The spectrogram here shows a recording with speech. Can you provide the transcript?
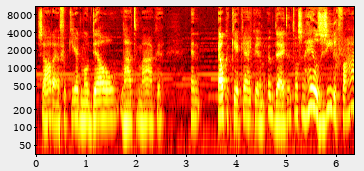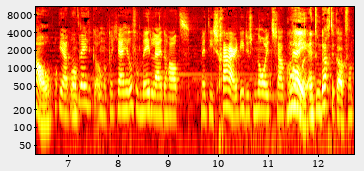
ze hadden een verkeerd model laten maken. En elke keer kreeg ik weer een update. En het was een heel zielig verhaal. Ja, dat Want- weet ik ook nog. Dat jij heel veel medelijden had met die schaar die dus nooit zou komen. Nee, en toen dacht ik ook van,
